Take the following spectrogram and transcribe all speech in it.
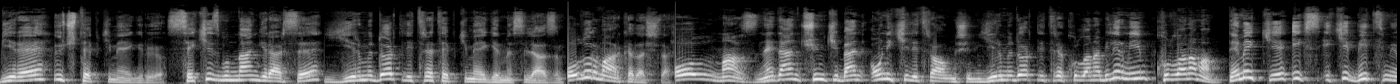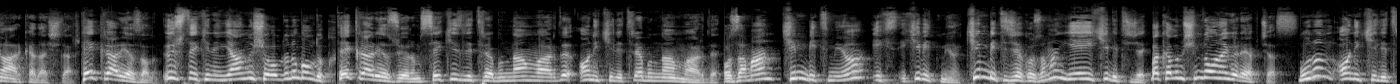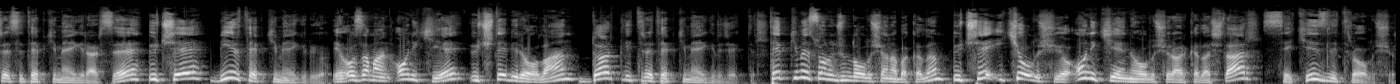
1'e 3 tepkimeye giriyor. 8 bundan girerse 24 litre tepkimeye girmesi lazım. Olur mu arkadaşlar? Olmaz. Neden? Çünkü ben 12 litre almışım. 24 litre kullanabilir miyim? Kullanamam. Demek ki X2 bitmiyor arkadaşlar. Tekrar yazalım. Üsttekinin yanlış olduğunu bulduk. Tekrar Tekrar yazıyorum. 8 litre bundan vardı. 12 litre bundan vardı. O zaman kim bitmiyor? X2 bitmiyor. Kim bitecek o zaman? Y2 bitecek. Bakalım şimdi ona göre yapacağız. Bunun 12 litresi tepkimeye girerse 3'e 1 tepkimeye giriyor. E o zaman 12'ye 3'te 1'i olan 4 litre tepkimeye girecektir. Tepkime sonucunda oluşana bakalım. 3'e 2 oluşuyor. 12'ye ne oluşur arkadaşlar? 8 litre oluşur.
